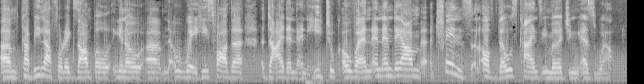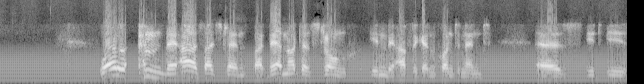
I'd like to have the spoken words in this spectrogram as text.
Um, Kabila, for example, you know, um, where his father died and then he took over, and, and, and there are trends of those kinds emerging as well. Well, there are such trends, but they are not as strong in the African continent as it is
